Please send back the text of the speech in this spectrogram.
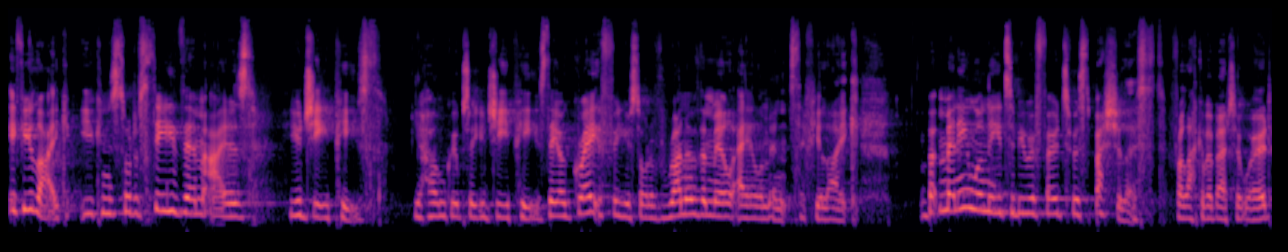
if you like, you can sort of see them as your GPs. Your home groups or your GPs. They are great for your sort of run of the mill ailments, if you like. But many will need to be referred to a specialist, for lack of a better word.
